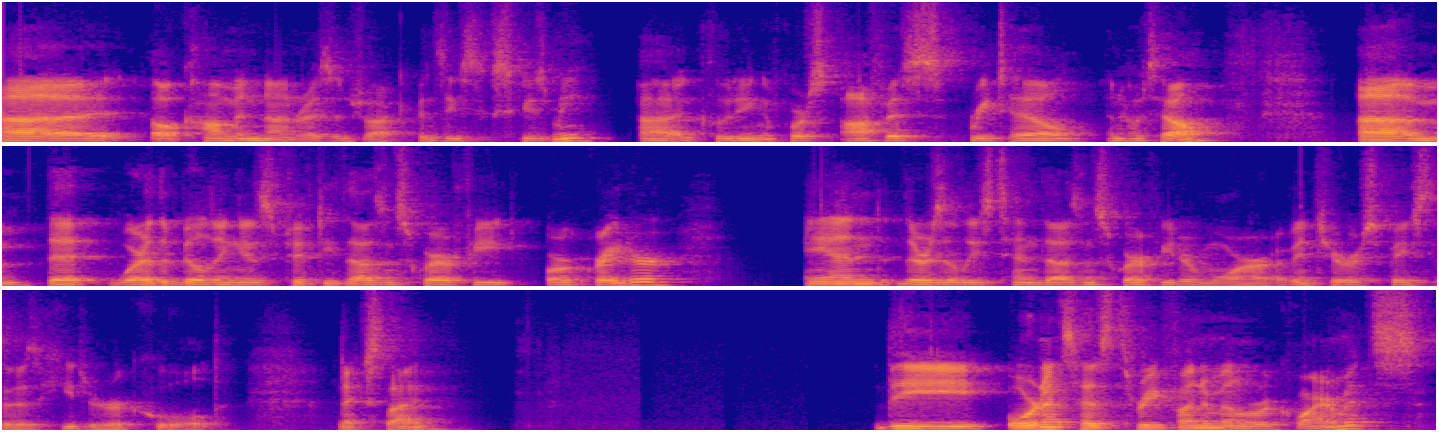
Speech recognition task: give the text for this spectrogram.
uh, all common non-residential occupancies, excuse me, uh, including, of course, office, retail, and hotel um, that where the building is 50,000 square feet or greater, and there's at least 10,000 square feet or more of interior space that is heated or cooled. Next slide. The ordinance has three fundamental requirements.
